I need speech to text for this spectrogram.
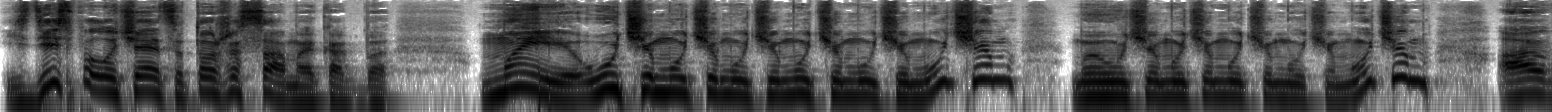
И здесь получается то же самое, как бы мы учим, учим, учим, учим, учим, учим, мы учим, учим, учим, учим, учим, а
